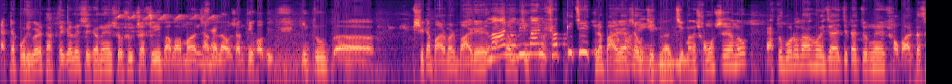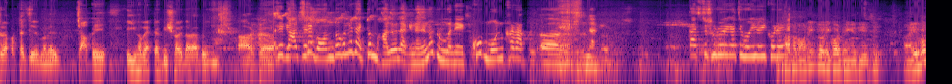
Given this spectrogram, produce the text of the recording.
একটা পরিবারে থাকতে গেলে সেখানে শ্বশুর শাশুড়ি বাবা মা ঝামেলা অশান্তি হবে কিন্তু আহ, সেটা বারবার বাইরে মান অভিমান সবকিছু সবকিছুই সেটা বাইরে আসা উচিত না যে মানে সমস্যা যেন এত বড় না হয়ে যায় যেটার জন্য সবার কাছে ব্যাপারটা যে মানে যাবে এইভাবে একটা বিষয় দাঁড়াবে। আর যে কাজটা বন্ধ হলে না একদম ভালো লাগে না জানো তো? মানে খুব মন খারাপ লাগে। কাজটা শুরু হয়ে গেছে হই হই করে। এখন অনেকগুলো রেকর্ড ভেঙে দিয়েছে। এবং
